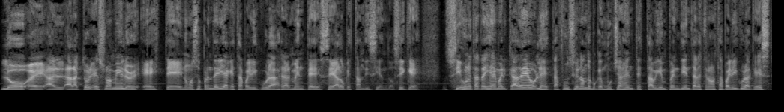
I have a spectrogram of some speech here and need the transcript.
lo, eh, al, al actor Ezra Miller, este, no me sorprendería que esta película realmente sea lo que están diciendo. Así que si es una estrategia de mercadeo, les está funcionando porque mucha gente está bien pendiente al estreno de esta película, que es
